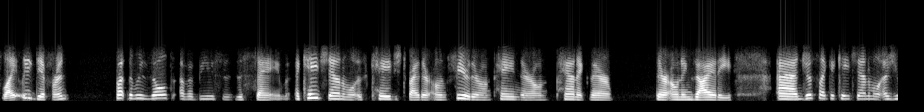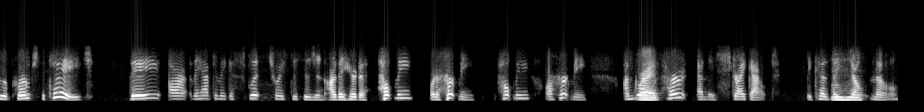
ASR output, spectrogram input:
slightly different, but the result of abuse is the same. A caged animal is caged by their own fear, their own pain, their own panic, their their own anxiety. And just like a caged animal, as you approach the cage, they are they have to make a split choice decision. Are they here to help me or to hurt me? Help me or hurt me? I'm going Right. with hurt and they strike out because they Mhm. don't know.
